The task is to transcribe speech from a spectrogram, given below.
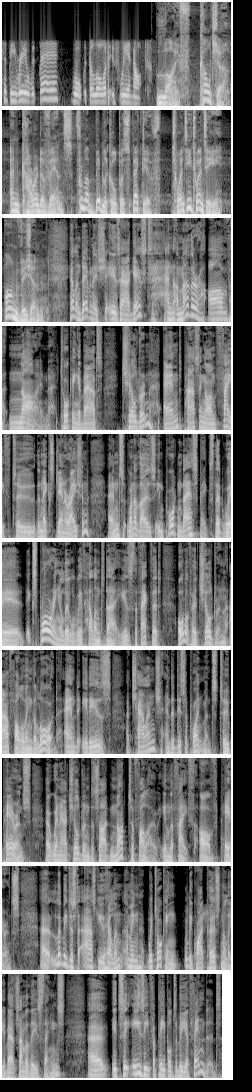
to be real with their walk with the Lord if we're not. Life, culture, and current events from a biblical perspective. 2020 on Vision. Helen Devenish is our guest and a mother of nine, talking about children and passing on faith to the next generation. And one of those important aspects that we're exploring a little with Helen today is the fact that all of her children are following the Lord. And it is a challenge and a disappointment to parents uh, when our children decide not to follow in the faith of parents. Uh, let me just ask you, Helen. I mean, we're talking really quite personally about some of these things. Uh, it's easy for people to be offended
